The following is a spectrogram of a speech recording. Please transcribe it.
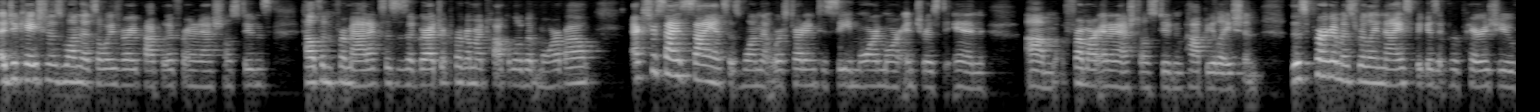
Education is one that's always very popular for international students. Health informatics. This is a graduate program I talk a little bit more about. Exercise science is one that we're starting to see more and more interest in um, from our international student population. This program is really nice because it prepares you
